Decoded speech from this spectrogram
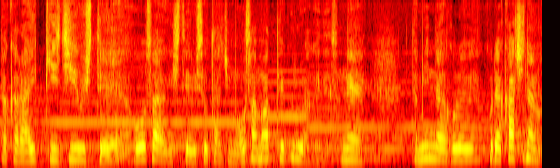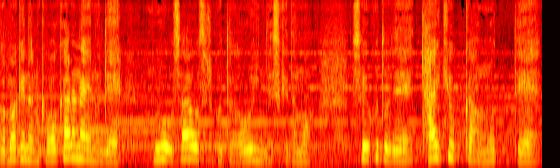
だから一喜一憂して大騒ぎしている人たちも収まってくるわけですね。でみんなこれこれは勝ちなのか負けなのか分からないので右往左往することが多いんですけどもそういうことで対局感を持って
